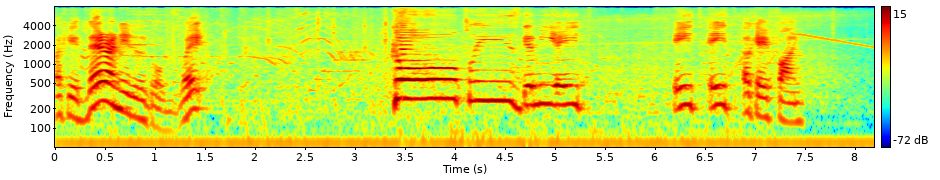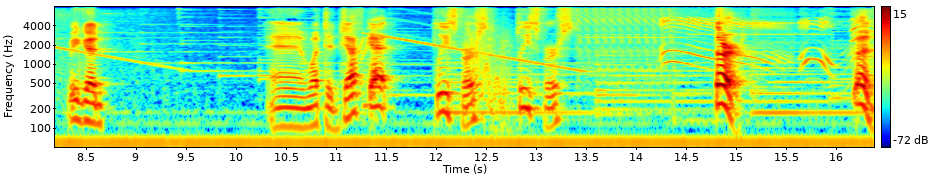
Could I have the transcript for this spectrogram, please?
Okay, there I needed a golden. Wait. Goal, please. Give me eighth. Eighth, eighth. Okay, fine. We good. And what did Jeff get? Please first. Please first. Third. Good.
